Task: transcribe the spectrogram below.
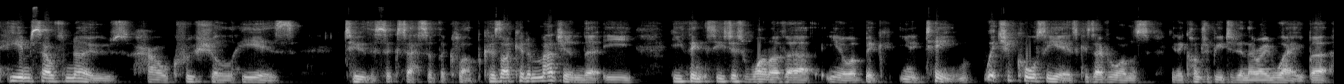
he himself knows how crucial he is to the success of the club? Because I could imagine that he he thinks he's just one of a you know a big you know, team, which of course he is because everyone's you know contributed in their own way. But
